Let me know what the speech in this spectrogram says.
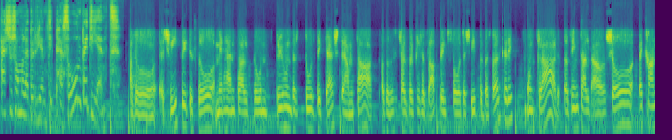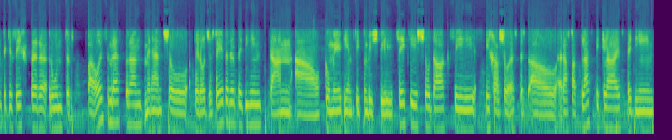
Hast du schon mal eine berühmte Person bedient? Also schweizweit ist so, wir haben halt rund 300'000 Gäste am Tag. Also das ist halt wirklich ein Abbild von der Schweizer Bevölkerung. Und klar, da sind halt auch schon bekannte Gesichter drunter. Bei uns im Restaurant, wir haben schon den Roger Federer bedient, dann auch Comedians wie zum Beispiel Zeki ist schon da gewesen. Ich habe schon öfters auch Rafa Plastic Live bedient,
